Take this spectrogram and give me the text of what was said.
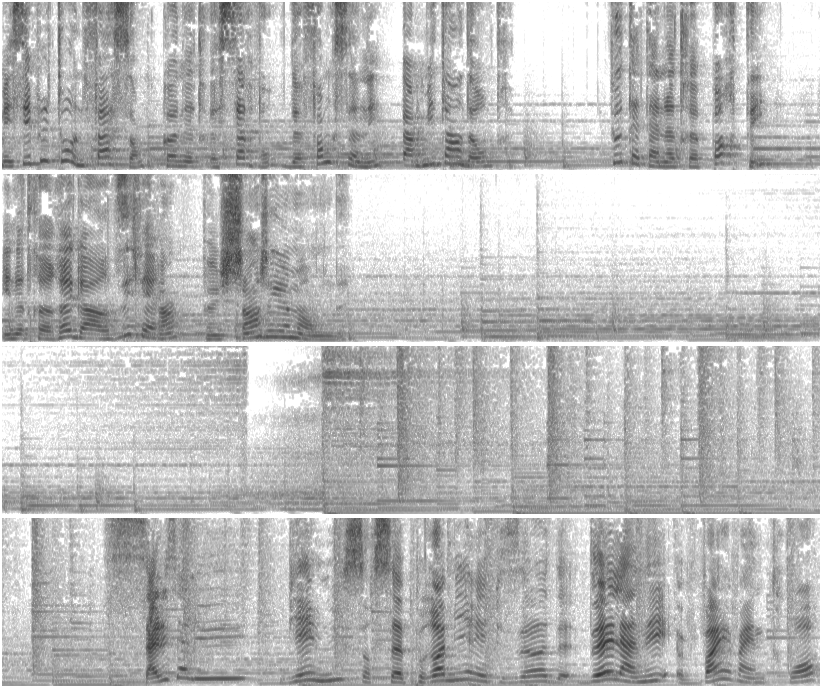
mais c'est plutôt une façon qu'a notre cerveau de fonctionner parmi tant d'autres. Tout est à notre portée et notre regard différent peut changer le monde. Salut, salut! Bienvenue sur ce premier épisode de l'année 2023.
